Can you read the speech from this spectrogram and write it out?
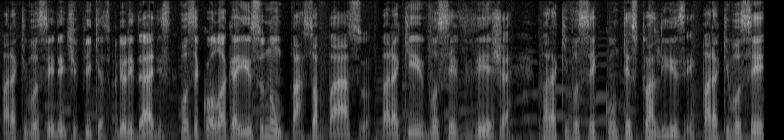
para que você identifique as prioridades, você coloca isso num passo a passo para que você veja para que você contextualize, para que você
